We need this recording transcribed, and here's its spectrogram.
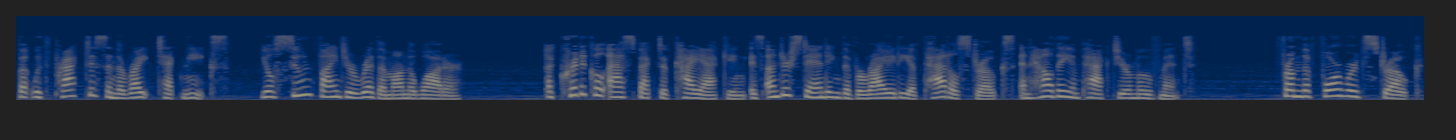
but with practice and the right techniques, you'll soon find your rhythm on the water. A critical aspect of kayaking is understanding the variety of paddle strokes and how they impact your movement. From the forward stroke,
